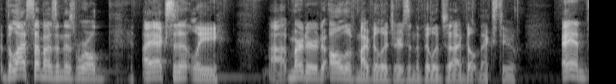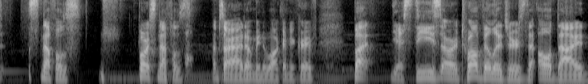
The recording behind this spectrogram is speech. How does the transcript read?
The last time I was in this world, I accidentally uh, murdered all of my villagers in the village that I built next to. And Snuffles. Poor Snuffles. I'm sorry, I don't mean to walk on your grave. But Yes, these are 12 villagers that all died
